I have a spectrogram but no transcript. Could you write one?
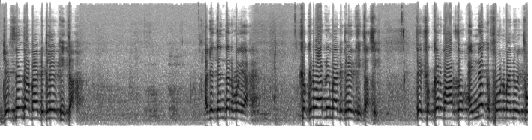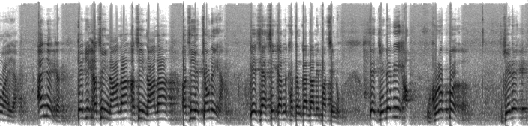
ਜਿਸ ਦਿਨ ਦਾ ਮੈਂ ਡਿਕਲੇਅਰ ਕੀਤਾ, ਅਜੇ ਤਿੰਨ ਦਿਨ ਹੋਇਆ ਸ਼ੁੱਕਰਵਾਰ ਨੂੰ ਮੈਂ ਡਿਕਲੇਅਰ ਕੀਤਾ ਸੀ। ਤੇ ਸ਼ੁੱਕਰਵਾਰ ਤੋਂ ਇੰਨੇ ਕੁ ਫੋਨ ਮੈਨੂੰ ਇੱਥੋਂ ਆਏ ਆ। ਇੰਨੇ ਕੁ ਕਿ ਜੀ ਅਸੀਂ ਨਾਲ ਆ, ਅਸੀਂ ਨਾਲ ਆ, ਅਸੀਂ ਇਹ ਚਾਹੁੰਦੇ ਆ ਕਿ ਸਿਆਸੀਕਰਨ ਖਤਮ ਕਰਨ ਵਾਲੇ ਪਾਸੇ ਨੂੰ। ਤੇ ਜਿਹੜੇ ਵੀ ਗਰੁੱਪ ਜਿਹੜੇ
